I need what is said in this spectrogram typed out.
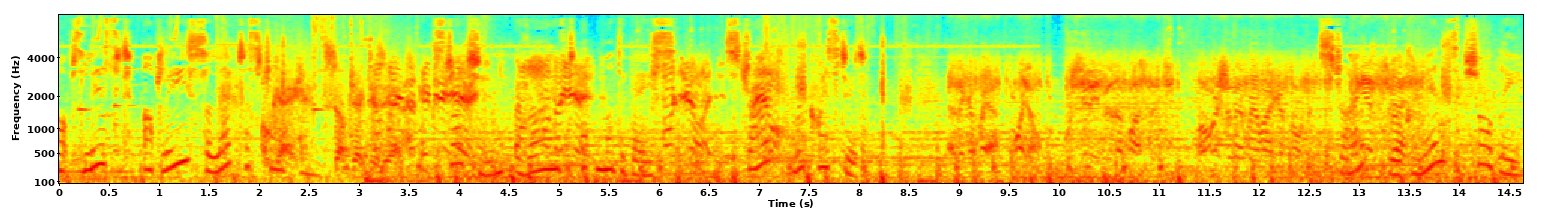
stops list. Uh, please select a strike. Okay, subject is in. Extraction arrived at Mother Base. Strike requested. Strike will commence shortly.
